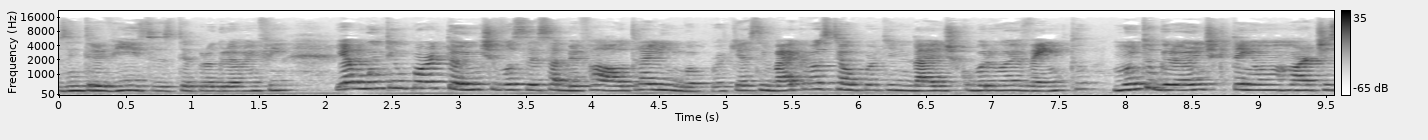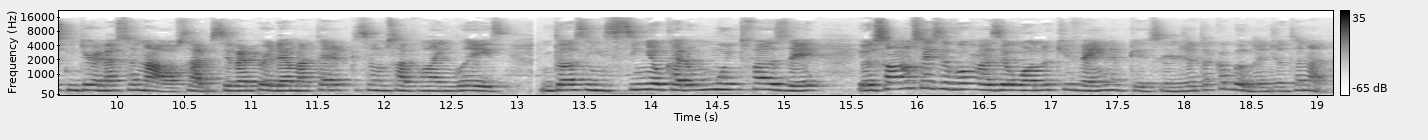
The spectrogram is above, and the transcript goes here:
as entrevistas, ter programa, enfim. E é muito importante você saber falar outra língua, porque assim, vai que você tem a oportunidade de cobrir um evento muito grande que tem um artista internacional, sabe? Você vai perder a matéria porque você não sabe falar inglês. Então assim, sim, eu quero muito fazer. Eu só não sei se eu vou fazer o ano que vem, né? Porque esse ano já tá acabando, não adianta nada.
